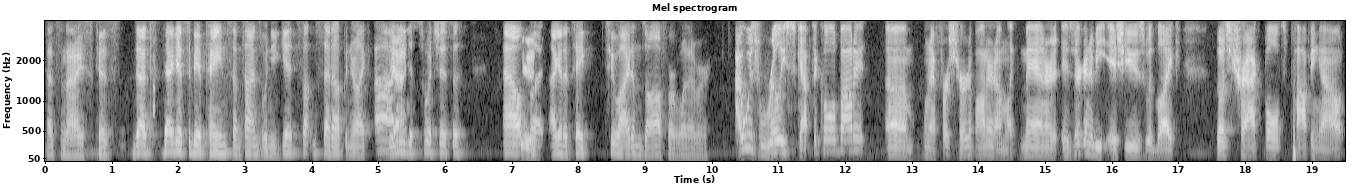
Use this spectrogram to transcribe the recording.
That's nice because that's that gets to be a pain sometimes when you get something set up and you're like, oh, I Yeah. need to switch this out, Dude. but I got to take two items off or whatever. I was really skeptical about it um, when I first heard about it. I'm like, man, are, is there going to be issues with like those track bolts popping out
